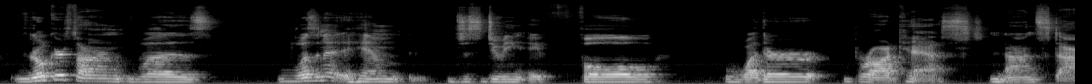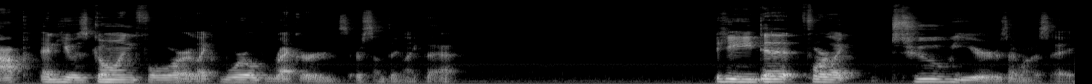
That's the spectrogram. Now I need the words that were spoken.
Rokerthon was wasn't it him just doing a full weather broadcast nonstop and he was going for like world records or something like that. He did it for like two years, I want to say.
